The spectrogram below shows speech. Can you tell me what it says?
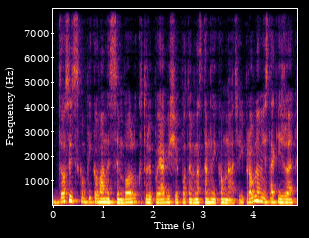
dosyć skomplikowany symbol, który pojawi się potem w następnej komnacie. I problem jest taki, że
